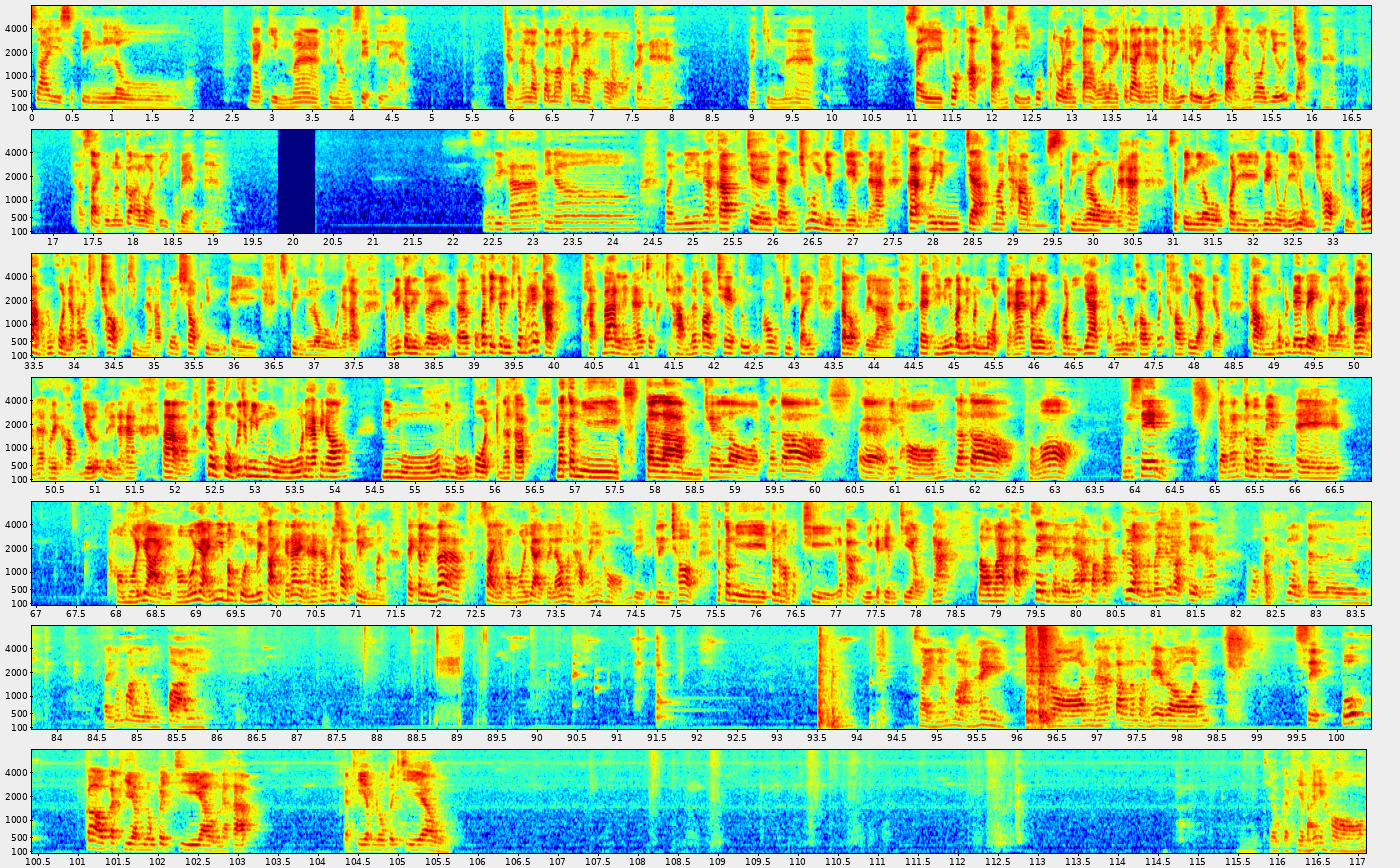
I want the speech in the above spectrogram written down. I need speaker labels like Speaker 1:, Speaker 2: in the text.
Speaker 1: ไส้สปริงโล น่ากินมากพี่น้องเสร็จแล้ว จากนั้นเราก็มาค่อยมาห่อกันนะฮะ น่ากินมาก ใส่พวกผักสามสีพวกถั่วลันเต่าอะไรก็ได้นะฮะ แต่วันนี้กลินไม่ใส่นะเพราะเยอะจัดนะฮะ ถ้าใส่พวกนั้นก็อร่อยไปอีกแบบนะฮะ สวัสดีครับพี่น้อง วันนี้นะครับเจอกันช่วงเย็นๆนะฮะกะรินจะมาทำสปริงโรนะฮะสปริงโรพอดีเมนูนี้ลงชอบกินฝรั่งทุกคนนะครับจะชอบกินนะครับจะชอบกินเอสปริงโรนะครับวันนี้กะรินเลยปกติกะรินจะไม่ให้ขัด ขัดบ้านเลยนะจะทำแล้วก็แช่ตู้ห้องฟิตไว้ตลอดเวลา แต่ทีนี้วันนี้มันหมดนะฮะก็เลยพอดีญาติของลุงเขาก็เขาก็อยากจะทำเขาได้แบ่งไปหลายบ้านนะก็เลยทำเยอะเลยนะฮะอ่าเครื่องปรุงก็จะมีหมูนะครับพี่น้องมีหมูมีหมูบดนะครับ แล้วก็มีกะหล่ำแครอทแล้วก็เห็ดหอมแล้วก็ถั่วงอกวุ้นเส้น จากนั้นก็มาเป็นเอ หอมหัวใหญ่หอมหัวใหญ่นี่บางคนไม่ใส่ก็ได้นะฮะถ้าไม่ชอบกลิ่นมัน แต่กลิ่นว่าใส่หอมหัวใหญ่ไปแล้วมันทำให้หอมดีกลิ่นชอบ แล้วก็มีต้นหอมผักชีแล้วก็มีกระเทียมเจียวนะเรามาผัดเส้นกันเลยนะครับมาผัดเครื่องไม่ใช่ผัดเส้นนะฮะเรามาผัดเครื่องกันเลย ใส่น้ำมันลงไปใส่น้ำมันให้ ร้อนนะฮะตั้งน้ำมันให้ร้อน เสร็จปุ๊บก็เอากระเทียมลงไปเจียวนะครับ กระเทียมลงไปเจียว เจียวกระเทียมให้หอม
